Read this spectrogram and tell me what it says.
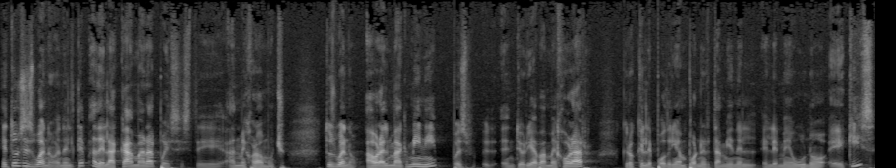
Entonces, bueno, en el tema de la cámara, pues este, han mejorado mucho. Entonces, bueno, ahora el Mac Mini, pues en teoría va a mejorar. Creo que le podrían poner también el, M1X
